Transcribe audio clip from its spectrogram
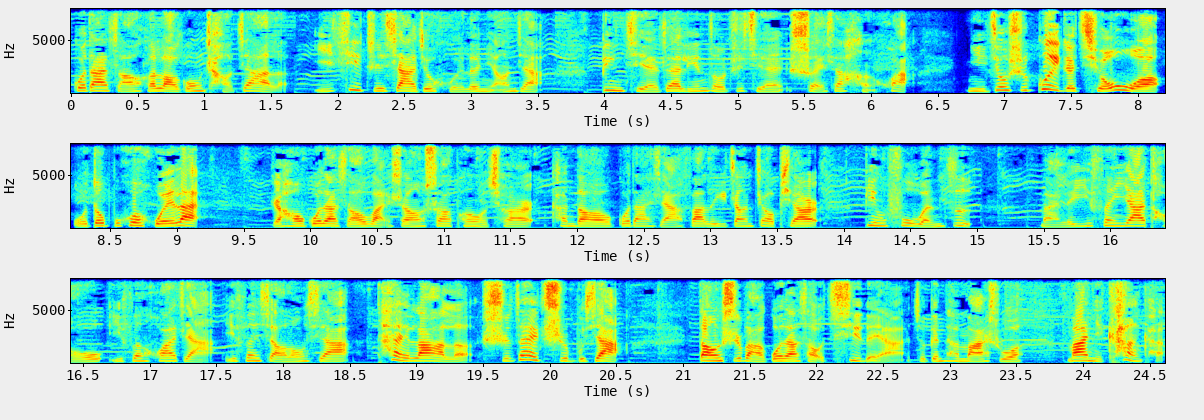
郭大嫂和老公吵架了，一气之下就回了娘家，并且在临走之前甩下狠话。你就是跪着求我，我都不会回来。然后郭大嫂晚上刷朋友圈，看到郭大侠发了一张照片，并附文字：买了一份鸭头，一份花甲，一份小龙虾，太辣了，实在吃不下。当时把郭大嫂气的呀，就跟他妈说：“妈，你看看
